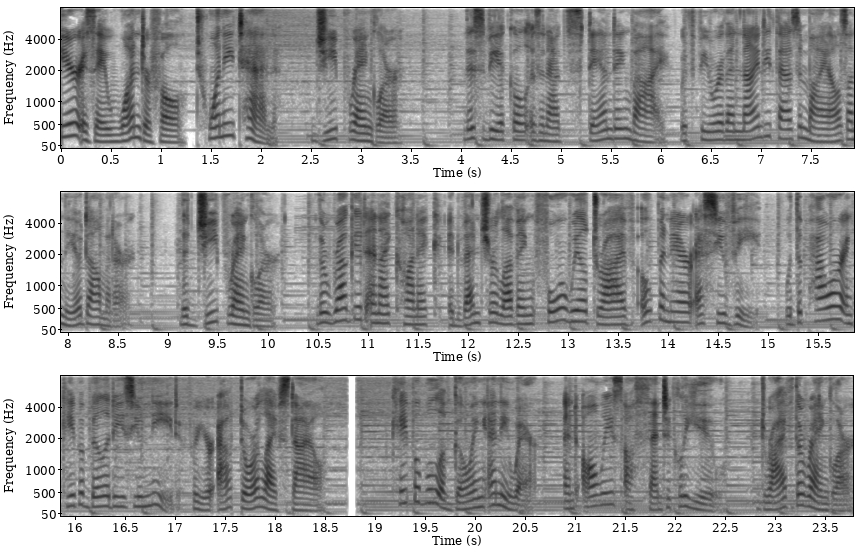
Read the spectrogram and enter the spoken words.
Here is a wonderful 2010 Jeep Wrangler. This vehicle is an outstanding buy with fewer than 90,000 miles on the odometer. The Jeep Wrangler, the rugged and iconic, adventure-loving four-wheel drive open-air SUV with the power and capabilities you need for your outdoor lifestyle. Capable of going anywhere and always authentically you. Drive the Wrangler.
